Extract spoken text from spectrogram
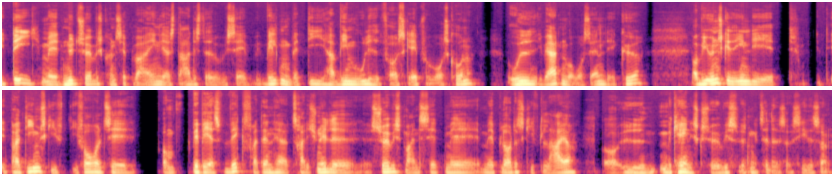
idé med et nyt servicekoncept var egentlig at starte et sted, hvor vi sagde, hvilken værdi har vi mulighed for at skabe for vores kunder ude i verden, hvor vores anlæg kører. Og vi ønskede egentlig et, et, paradigmeskift i forhold til at bevæge os væk fra den her traditionelle service mindset med, med blot at skifte lejer og yde mekanisk service, hvis man kan tillade sig at sige det sådan.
